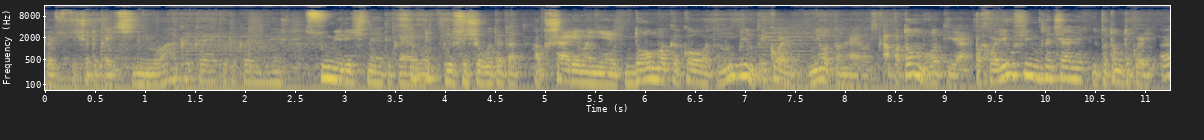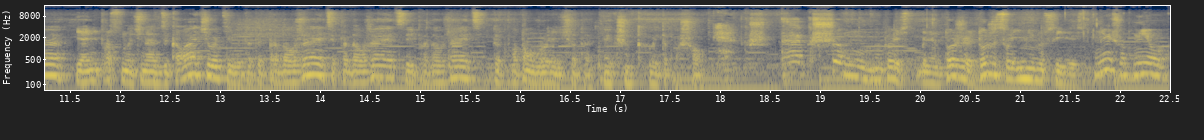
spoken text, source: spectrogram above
То есть еще такая синева какая-то такая, знаешь, сумеречная такая вот. Плюс еще вот это обшаривание дома какого-то. Ну, блин, прикольно. Мне вот понравилось. А потом вот я похвалил фильм вначале, и потом такой, «А», и они просто начинают заколачивать, и вот это продолжается, и продолжается, и продолжается. Только потом вроде что-то экшен какой-то пошел. Экшен. Ну, то есть, блин, тоже, тоже свои минусы есть. Знаешь, вот мне вот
